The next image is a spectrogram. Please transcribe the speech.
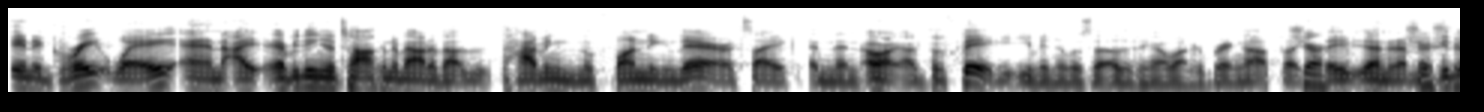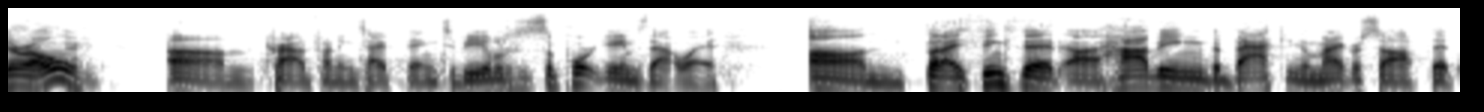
in a great way. And I everything you're talking about about having the funding there, it's like, and then oh, the Fig even it was the other thing I wanted to bring up. Like Sure. they ended up Sure, making sure, their own um, crowdfunding type thing to be able to support games that way. Um, but I think that uh, having the backing of Microsoft that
